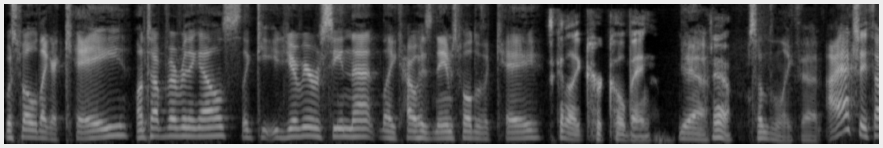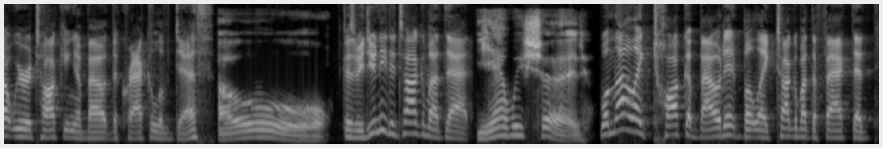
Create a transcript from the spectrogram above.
was spelled with like a K on top of everything else. Like, you- you have you ever seen that? Like how his name's spelled with a K? It's kind of like Kurt Cobain. Yeah, Yeah. something like that. I actually thought we were talking about the crackle of death Oh, because we do need to talk about that. yeah, we should. Well, not like talk about it, but like talk about the fact that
